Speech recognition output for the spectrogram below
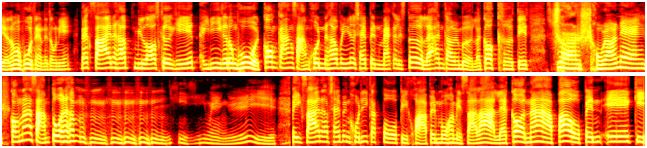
ดี๋ยวต้องมาพูดกันในตรงนี้ แบ็กซ้ายนะครับมีลอสเคอร์เคสไอ้นี่ก็ต้องพูดกองกลาง 3 คนนะครับ วันนี้เราใช้เป็นแม็กอลิสเตอร์และอันการ์เบนเบิร์ดแล้วก็เคอร์ติสจอร์จของเราแนงกองหน้า 3 ตัวนะครับอื้อหือแม่งเอ้ยปีกซ้ายนะครับใช้เป็นโคดี้กักโป ปีกขวาเป็นโมฮัมเหม็ดซาลาและก็หน้าเป้าเป็นเอกิ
